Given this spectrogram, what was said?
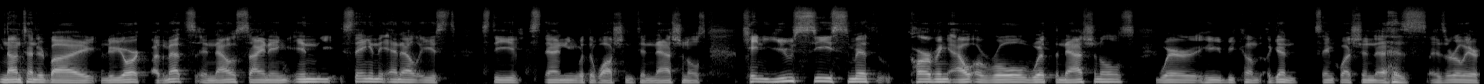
non-tendered by New York by the Mets, and now signing in the, staying in the NL East. Steve standing with the Washington Nationals. Can you see Smith carving out a role with the Nationals where he becomes again same question as as earlier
